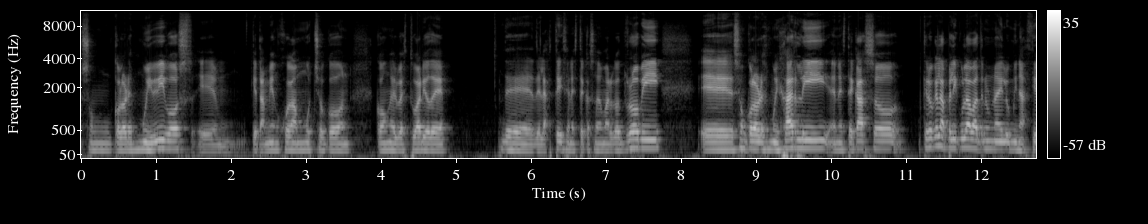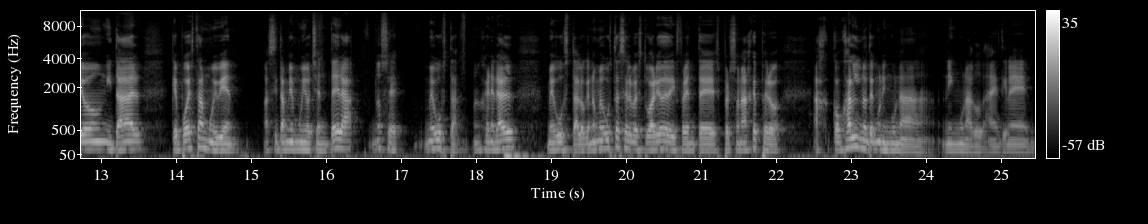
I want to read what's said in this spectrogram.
son colores muy vivos, eh, que también juegan mucho con, el vestuario de, de, la actriz, en este caso de Margot Robbie. Eh, son colores muy Harley, en este caso. Creo que la película va a tener una iluminación y tal, que puede estar muy bien. Así también muy ochentera. No sé, me gusta. En general me gusta. Lo que no me gusta es el vestuario de diferentes personajes, pero con Harley no tengo ninguna, ninguna duda. ¿eh? Tiene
